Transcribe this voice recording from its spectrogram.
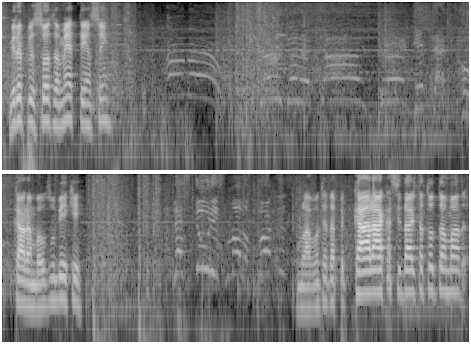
Primeira pessoa também é tenso, hein? Caramba, o zumbi aqui. Vamos lá, vamos tentar. Caraca, a cidade tá toda tomada.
